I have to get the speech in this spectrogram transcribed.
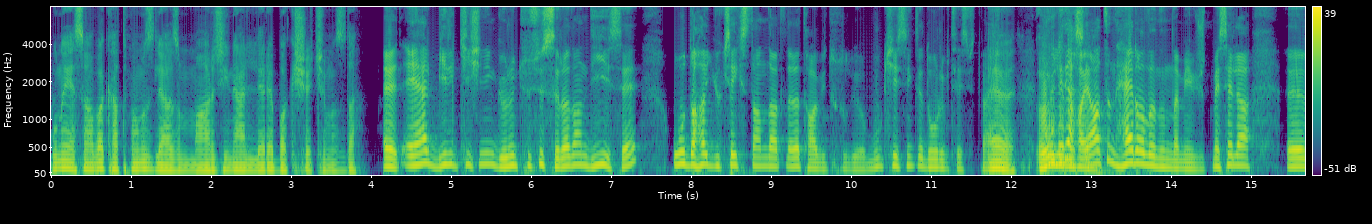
Bunu hesaba katmamız lazım marjinallere bakış açımızda. Evet eğer bir kişinin görüntüsü sıradan değilse o daha yüksek standartlara tabi tutuluyor. Bu kesinlikle doğru bir tespit bence. Evet. Bu Öyle bir de mesela- hayatın her alanında mevcut. Mesela e,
